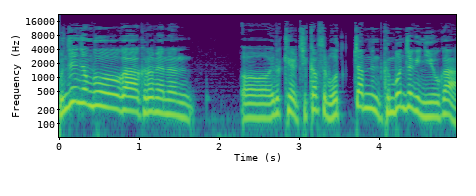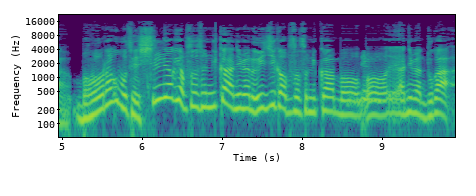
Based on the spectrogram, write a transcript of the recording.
문재인 정부가 그러면은 어, 이렇게 집값을 못 잡는 근본적인 이유가 뭐라고 보세요? 실력이 없었습니까? 아니면 의지가 없었습니까? 뭐, 네. 뭐, 아니면 누가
